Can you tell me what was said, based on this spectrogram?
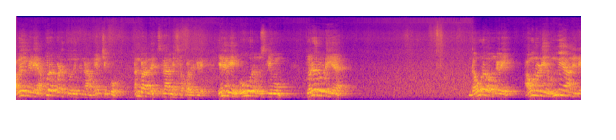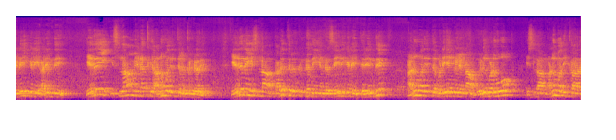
அவைகளை அப்புறப்படுத்துவதற்கு நாம் முயற்சிப்போம். அன்பார்ந்த இஸ்லாமிய சகோதரர்களே எனவே ஒவ்வொரு முஸ்லிமும் பிறருடைய கௌரவங்களை அவனுடைய உண்மையான நிலைகளை அறிந்து எதை இஸ்லாம் எனக்கு அனுமதித்திருக்கின்றது எதனை இஸ்லாம் தடுத்திருக்கின்றது என்ற செய்திகளை தெரிந்து அனுமதித்த விடயங்களில் நாம் ஈடுபடுவோம் இஸ்லாம் அனுமதிக்காத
